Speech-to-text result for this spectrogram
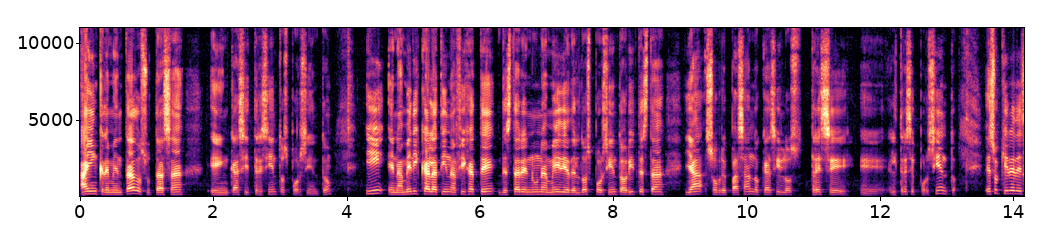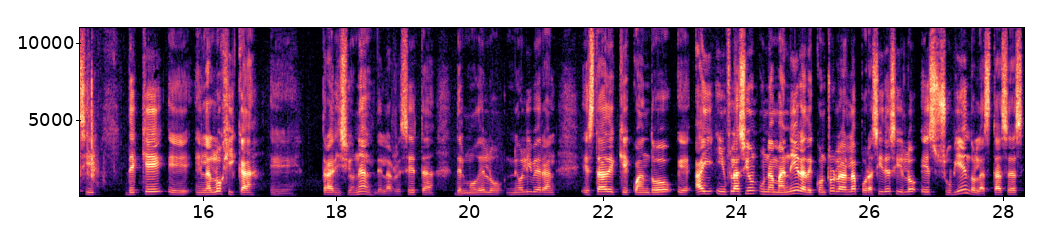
ha incrementado su tasa en casi 300%, y en América Latina, fíjate, de estar en una media del 2%, ahorita está ya sobrepasando casi los 13, eh, el 13%. Eso quiere decir de que eh, en la lógica eh, tradicional de la receta del modelo neoliberal está de que cuando eh, hay inflación, una manera de controlarla, por así decirlo, es subiendo las tasas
